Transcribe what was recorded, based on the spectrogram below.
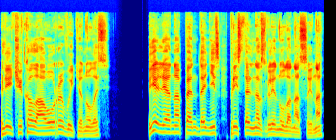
Личико Лауры вытянулось. Елена Пенденис пристально взглянула на сына.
